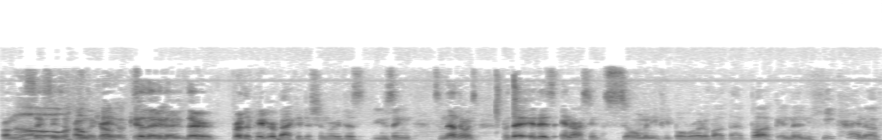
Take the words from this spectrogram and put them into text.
from the Oh, '60s and from the okay, Grove. okay, so they're, okay. they're they're for the paperback edition. We're just using some of the other ones, but that, it is interesting. So many people wrote about that book, and then he kind of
